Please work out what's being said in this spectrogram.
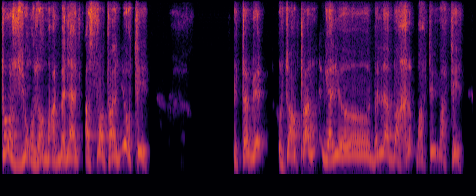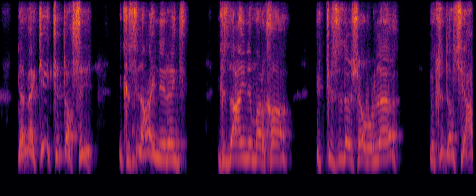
Toz yok o zaman böyle asfalt yoktu. E, tabii uzaktan geliyor. Böyle bak, baktı baktı. Demek ki iki taksi. İkisi de aynı renk. İkisi de aynı marka. İkisi de Chevrolet. İkisi de siyah.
